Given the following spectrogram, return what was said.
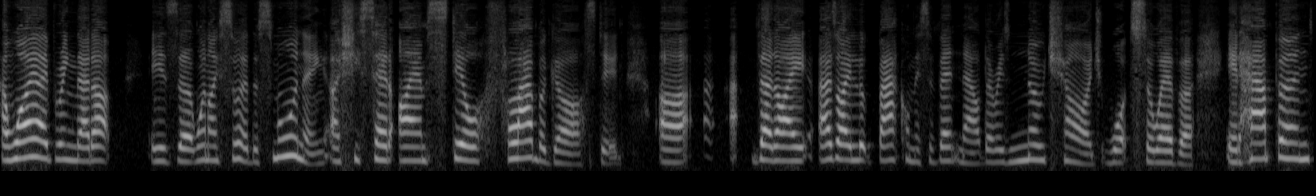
And why I bring that up is uh, when I saw her this morning, uh, she said, I am still flabbergasted uh, that I, as I look back on this event now, there is no charge whatsoever. It happened,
